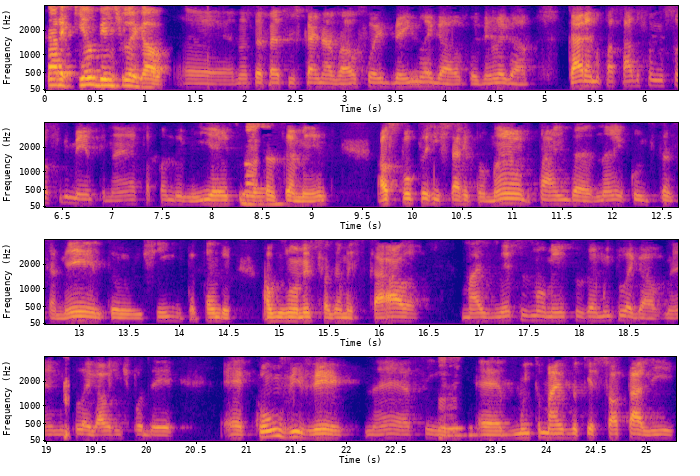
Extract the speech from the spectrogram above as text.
Cara, que ambiente legal. É, a nossa festa de carnaval foi bem legal, foi bem legal. Cara, ano passado foi um sofrimento, né? Essa pandemia, esse é. distanciamento. Aos poucos a gente está retomando, está ainda né, com distanciamento, enfim, tentando, em alguns momentos, fazer uma escala. Mas nesses momentos é muito legal, né? É muito legal a gente poder é, conviver, né? Assim, uhum. é muito mais do que só estar tá ali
